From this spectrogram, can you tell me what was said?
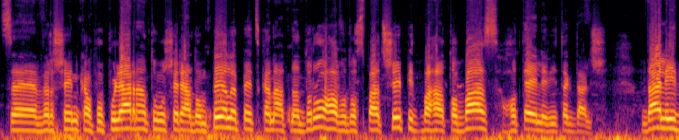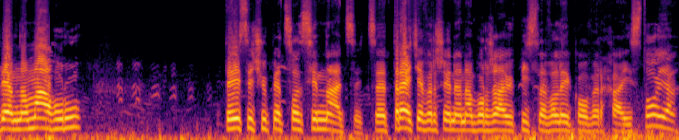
Це вершинка популярна, тому що рядом Пилипець, канатна дорога, водоспад Шипіт, багато баз, готелів і так далі. Далі йдемо на Магору 1517. Це третя вершина на Боржаві після Великого верха і стоя.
